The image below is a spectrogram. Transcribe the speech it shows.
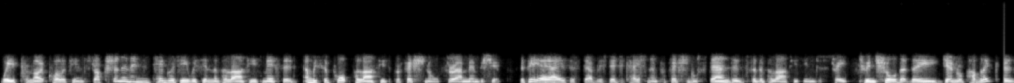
We promote quality instruction and integrity within the Pilates method, and we support Pilates professionals through our membership. The PAA has established education and professional standards for the Pilates industry to ensure that the general public is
